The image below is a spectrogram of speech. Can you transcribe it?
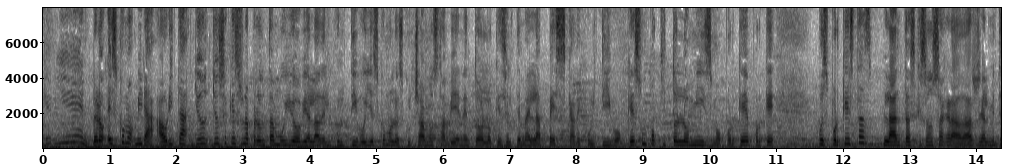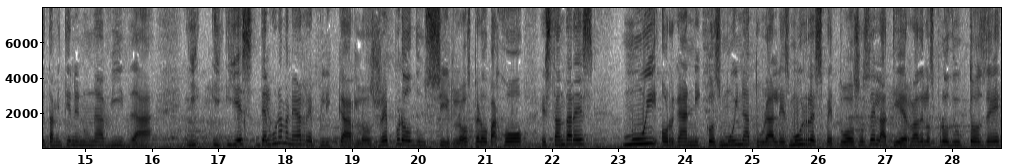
Qué bien, pero es como, mira, ahorita yo, yo sé que es una pregunta muy obvia la del cultivo y es como lo escuchamos también en todo lo que es el tema de la pesca de cultivo, que es un poquito lo mismo. ¿Por qué? Porque, pues porque estas plantas que son sagradas realmente también tienen una vida y, y- y es de alguna manera replicarlos, reproducirlos, pero bajo estándares muy orgánicos, muy naturales, muy respetuosos de la tierra, de los productos, de,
